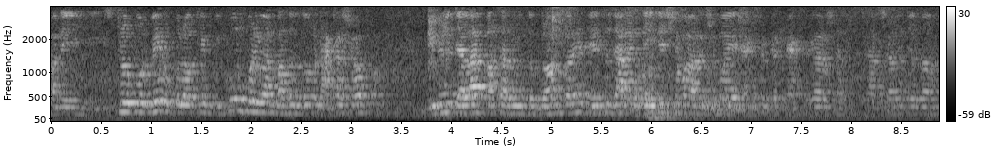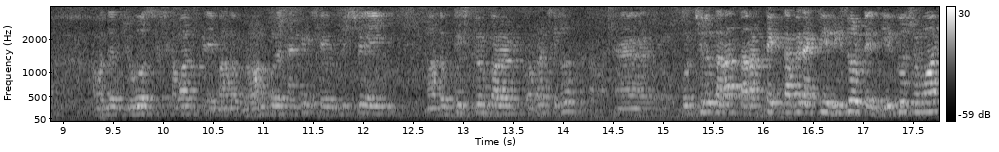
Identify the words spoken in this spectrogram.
মানে স্টোর করবে উপলক্ষে বিপুল পরিমাণ মাদক মাদকদ্রব্য ঢাকা সহ বিভিন্ন জেলার পাচার উদ্যোগ গ্রহণ করে। যেহেতু জানেন যে ঈদের সময় অনেক সময় একসাথে জন্য আমাদের যুব সমাজ এই মাদক গ্রহণ করে থাকে। সেই উদ্দেশ্যে এই মাদকটি স্টোর করার কথা ছিল। করছিল তারা। তারা টেকনাফের একটি রিসোর্টে দীর্ঘ সময়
